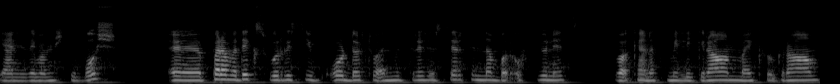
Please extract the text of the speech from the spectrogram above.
يعني زي ما بنحكي push uh, paramedics will receive order to administer a certain number of units سواء كانت مليجرام مايكروجرام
